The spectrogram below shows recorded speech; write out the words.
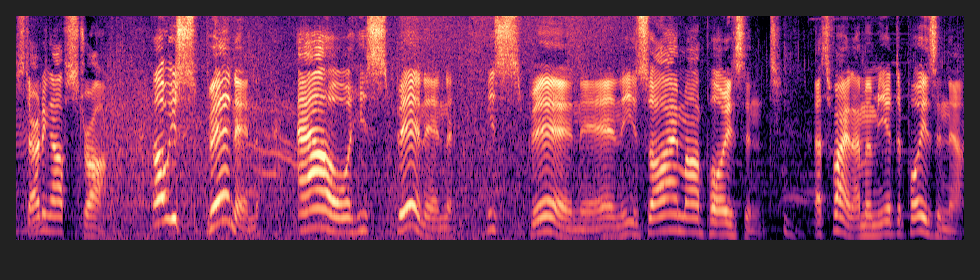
Starting off strong. Oh, he's spinning. Ow, he's spinning. He's spinning. He saw I'm on poisoned. That's fine. I'm immune to poison now.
